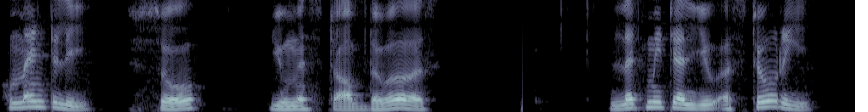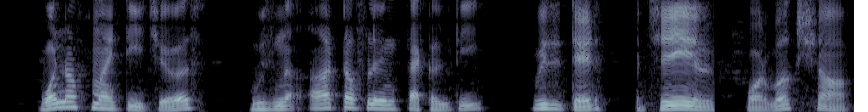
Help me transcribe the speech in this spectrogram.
or mentally, so you may stop the worst. Let me tell you a story. One of my teachers, who's in the Art of Living faculty, visited a jail for workshop.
